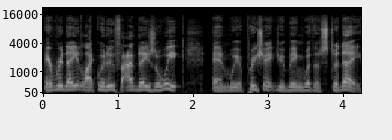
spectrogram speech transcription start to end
every day, like we do five days a week. And we appreciate you being with us today.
